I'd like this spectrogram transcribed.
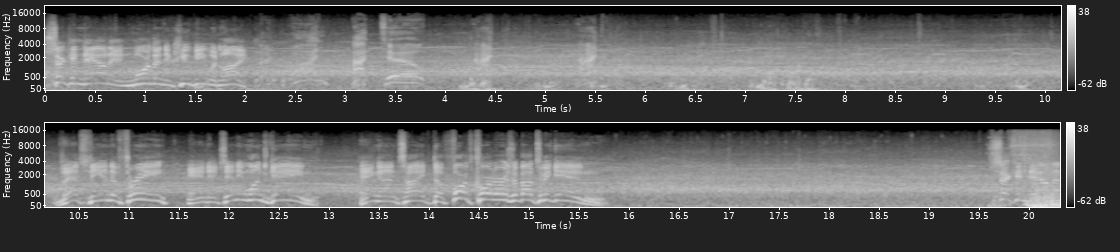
Second down and more than the QB would like. Hot one. Hot two. Hot. Hot. That's the end of three, and it's anyone's game. Hang on tight. The fourth quarter is about to begin. Second down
